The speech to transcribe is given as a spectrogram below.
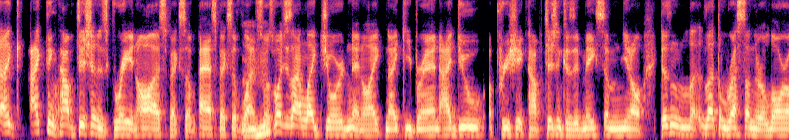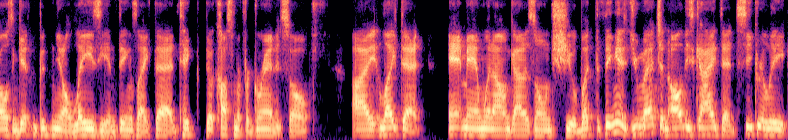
I I think competition is great in all aspects of aspects of life. Mm-hmm. So as much as I like Jordan and like Nike brand, I do appreciate competition because it makes them, you know, doesn't let them rest on their laurels and get you know lazy and things like that and take the customer for granted. So I like that. Ant Man went out and got his own shoe. But the thing is, you mentioned all these guys that secretly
